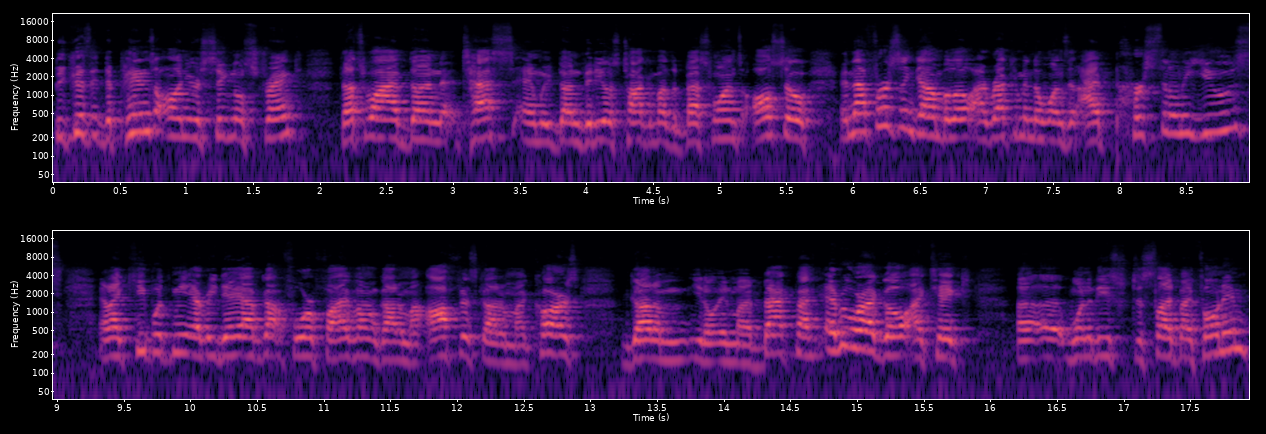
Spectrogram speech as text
because it depends on your signal strength. That's why I've done tests and we've done videos talking about the best ones. Also, in that first link down below, I recommend the ones that I personally use and I keep with me every day. I've got four or five of them. Got in my office, got in my cars, got them, you know, in my backpack. Everywhere I go, I take uh, uh, one of these to slide my phone in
